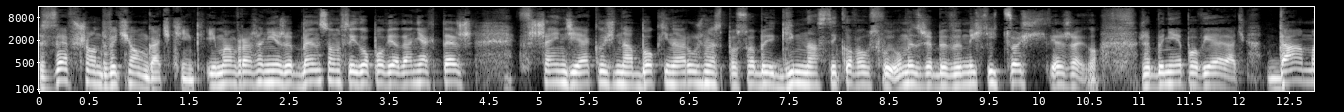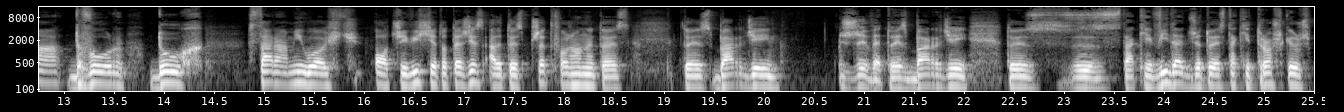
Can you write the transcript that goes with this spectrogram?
zewsząd wyciągać King. I mam wrażenie, że Benson w tych opowiadaniach też wszędzie jakoś na boki, na różne sposoby gimnastykował swój umysł, żeby wymyślić coś świeżego, żeby nie powielać dama, dwór, duch, stara miłość. Oczywiście to też jest, ale to jest przetworzone, to jest, to jest bardziej żywe, to jest bardziej, to jest takie, widać, że to jest takie troszkę już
